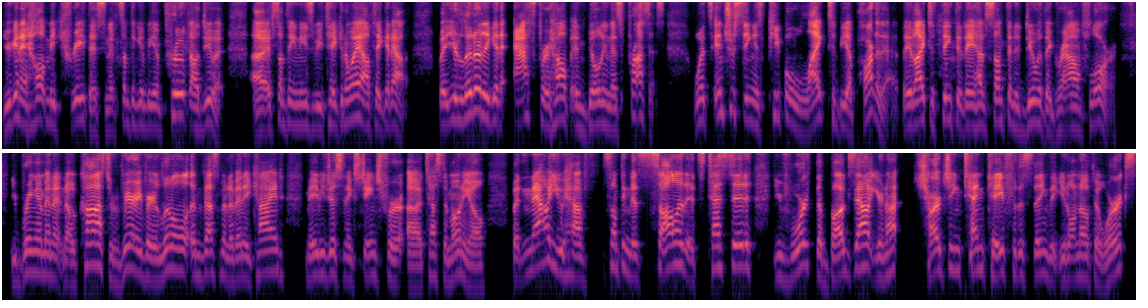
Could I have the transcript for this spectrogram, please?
You're going to help me create this. And if something can be improved, I'll do it. Uh, if something needs to be taken away, I'll take it out. But you're literally going to ask for help in building this process. What's interesting is people like to be a part of that. They like to think that they have something to do with the ground floor. You bring them in at no cost or very, very little investment of any kind, maybe just in exchange for a testimonial. But now you have something that's solid, it's tested, you've worked the bugs out. You're not charging 10K for this thing that you don't know if it works,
